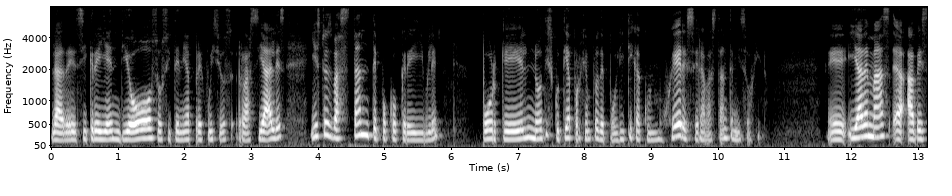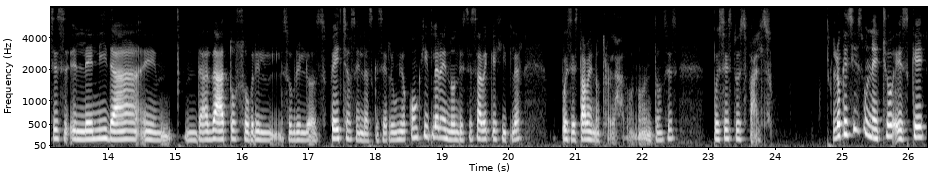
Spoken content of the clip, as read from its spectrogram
la de si creía en Dios o si tenía prejuicios raciales. Y esto es bastante poco creíble porque él no discutía, por ejemplo, de política con mujeres, era bastante misógino. Eh, y además, a veces Lenny da, em, da datos sobre, sobre, las fechas en las que se reunió con Hitler, en donde se sabe que Hitler pues estaba en otro lado, ¿no? Entonces, pues esto es falso. Lo que sí es un hecho es que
